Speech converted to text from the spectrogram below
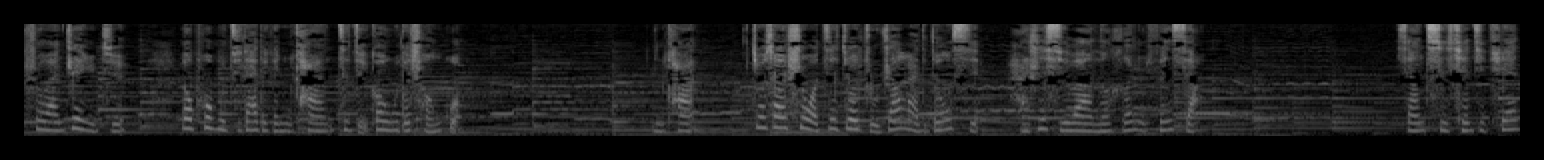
说完这一句，又迫不及待的给你看自己购物的成果。你看，就算是我自作主张买的东西，还是希望能和你分享。想起前几天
